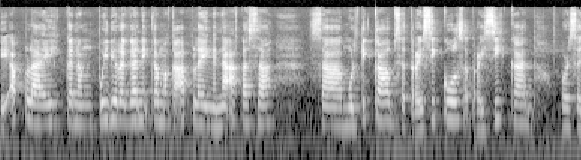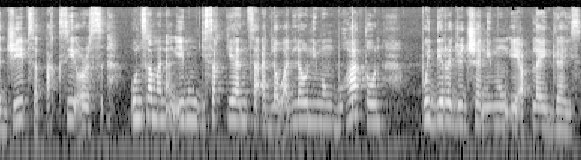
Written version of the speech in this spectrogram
i-apply. Kanang pwede ra gani ka maka-apply nga naa ka sa sa multicab, sa tricycle, sa tricycad or sa jeep, sa taxi or sa, unsa man ang imong gisakyan sa adlaw-adlaw nimong buhaton pwede ra jud siya nimong i-apply guys.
